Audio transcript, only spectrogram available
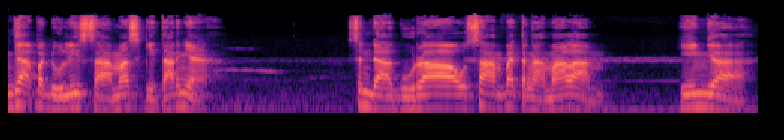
Nggak peduli sama sekitarnya. Senda gurau sampai tengah malam Hingga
